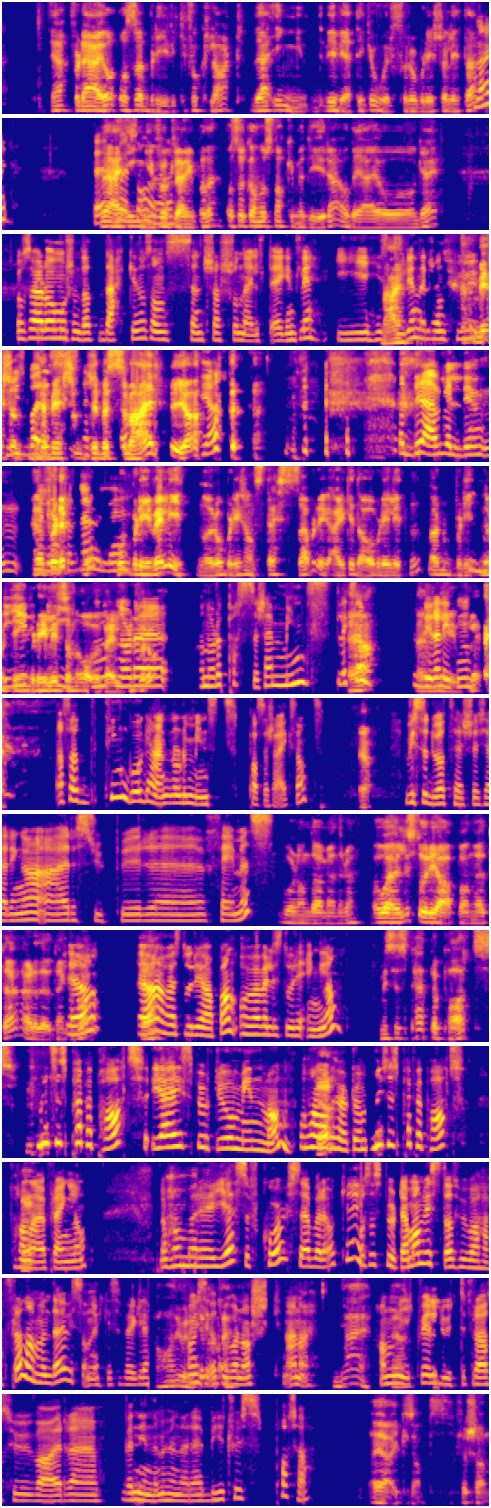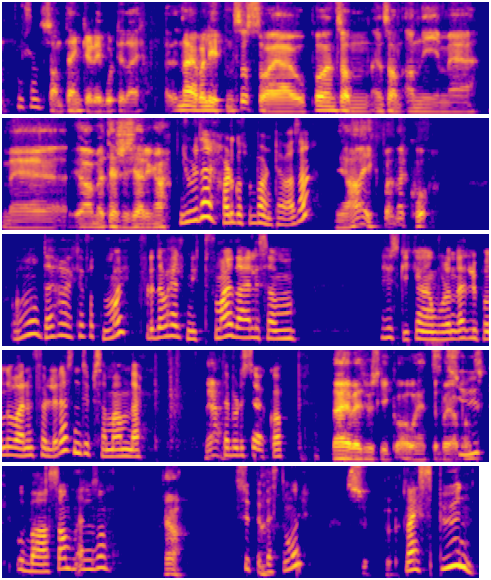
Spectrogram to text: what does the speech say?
Ja, for det er jo, Og så blir det ikke forklart. Det er ingen, vi vet ikke hvorfor hun blir så lite. Det, det er ingen sånn, det. forklaring på det. Og så kan hun snakke med dyret, og det er jo gøy. Og så er det også morsomt at det er ikke noe sånn sensasjonelt, egentlig, i historien. Eller sånn, Det hun, er mer sånn, det er mer sånn til besvær. Ja. Ja. Og det er veldig, Ja, veldig for det, morsomt. Det veldig... Hun blir vel liten når hun blir sånn stressa? Er det ikke da hun blir liten? Når, det blir, når ting blir litt sånn overveldende for henne? Når det passer seg minst, liksom. Ja, så blir hun liten. Altså, ting går gærent når du minst passer seg, ikke sant? Ja. Visste du at teskjekjerringa er super-famous? Hvordan da, mener du? Og hun er veldig stor i Japan, vet jeg. Er det det du tenker ja. på? ja, Ja. hun er stor i Japan, og hun er veldig stor i England. Mrs. Pepper Potts. Mrs. Pepperpot. Jeg spurte jo min mann om han Ja. hadde hørt om Mrs. Pepperpot, for han Ja. er jo fra England. Og han bare yes, of course. Jeg bare ok. Og så spurte jeg om han visste at hun var herfra, da, men det visste han jo ikke, selvfølgelig. Han Han visste ikke at hun var norsk. Nei, nei. Nei. Han ja. gikk vel ut ifra at hun var uh, venninne med hun derre Beatrice Potter. ja, ikke sant. For sånn, sånn tenker de borti der. Da jeg var liten, så så jeg jo på en sånn, en sånn anime med, ja, med teskjekjerringa. Gjorde du det? Har du gått på barne-TV, altså? Ja, jeg gikk på NRK. Å, det har jeg ikke fått med meg. For det var helt nytt for meg. Det er liksom Jeg husker ikke engang hvordan Jeg lurer på om det var en følger som tipsa meg om det. Ja. Jeg burde søke opp Nei, jeg vet, husker ikke hva hun heter på japansk. Sup Obasan, eller noe sånt. Ja. Suppebestemor? Suppe... Nei, spoon.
